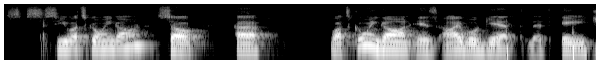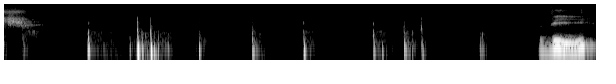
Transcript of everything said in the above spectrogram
see what's going on? So uh, what's going on is I will get that H V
